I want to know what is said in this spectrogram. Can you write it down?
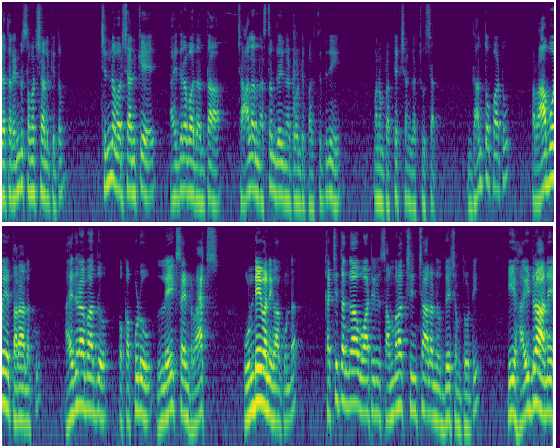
గత రెండు సంవత్సరాల క్రితం చిన్న వర్షానికే హైదరాబాద్ అంతా చాలా నష్టం జరిగినటువంటి పరిస్థితిని మనం ప్రత్యక్షంగా చూసాం దాంతోపాటు రాబోయే తరాలకు హైదరాబాద్ ఒకప్పుడు లేక్స్ అండ్ ర్యాక్స్ ఉండేవని కాకుండా ఖచ్చితంగా వాటిని సంరక్షించాలనే ఉద్దేశంతో ఈ హైడ్రా అనే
